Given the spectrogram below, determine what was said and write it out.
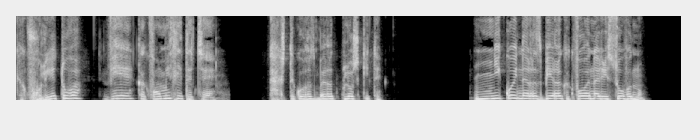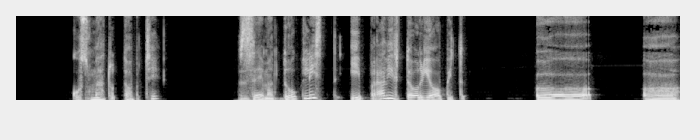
Какво ли е това? Вие какво мислите, че? Как ще го разберат плюшките? Никой не разбира какво е нарисувано. Космато топче взема друг лист и прави втори опит. А, а,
